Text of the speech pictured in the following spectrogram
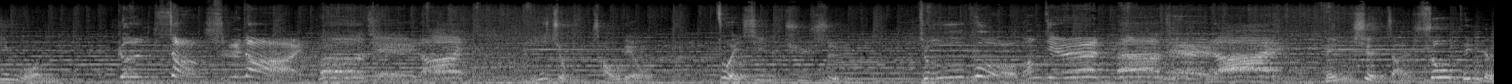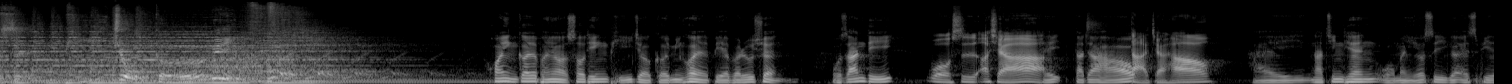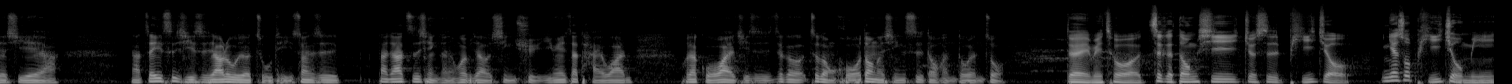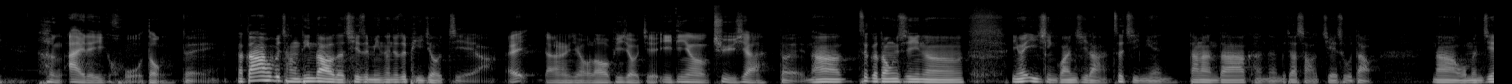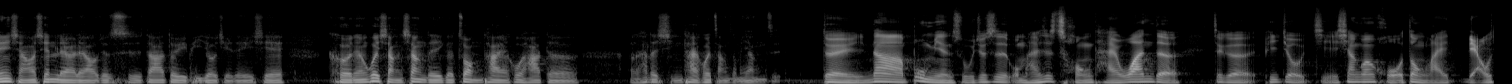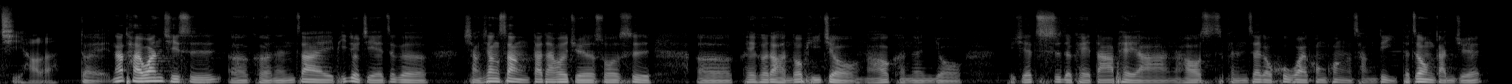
新闻，跟上时代，喝起来！啤酒潮流，最新趋势，突破盲点，喝起来！您现在收听的是啤酒革命。欢迎各位朋友收听啤酒革命会 Be Evolution，我是安迪。我是阿霞，哎，大家好。大家好。哎，那今天我们又是一个 SP 的系列啊。那这一次其实要录一个主题，算是大家之前可能会比较有兴趣，因为在台湾或在国外，其实这个这种活动的形式都很多人做。对，没错，这个东西就是啤酒，应该说啤酒迷很爱的一个活动。对，那大家会不会常听到的？其实名称就是啤酒节啊。哎，当然有喽，啤酒节一定要去一下。对，那这个东西呢，因为疫情关系啦，这几年当然大家可能比较少接触到。那我们今天想要先聊一聊，就是大家对于啤酒节的一些可能会想象的一个状态，或它的呃它的形态会长怎么样子。对，那不免俗，就是我们还是从台湾的这个啤酒节相关活动来聊起好了。对，那台湾其实呃，可能在啤酒节这个想象上，大家会觉得说是呃，可以喝到很多啤酒，然后可能有有些吃的可以搭配啊，然后可能在一个户外空旷的场地的这种感觉。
